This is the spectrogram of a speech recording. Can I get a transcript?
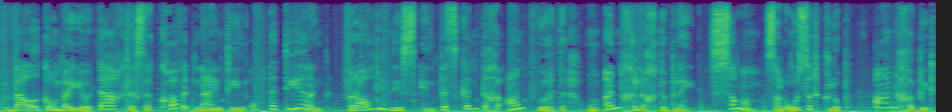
Welkom by jou daglikse COVID-19 opdatering. Veral die nuus en wiskundige antwoorde om ingelig te bly. Saam sal ons dit klop, aangebied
